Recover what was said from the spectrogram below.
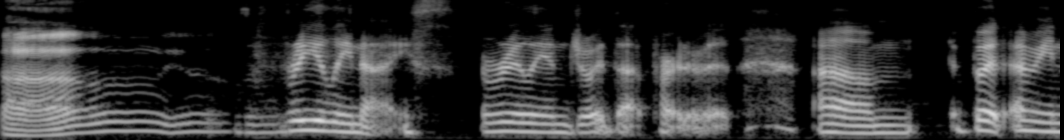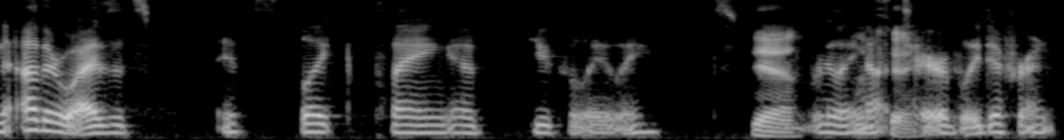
Oh yeah, It was really nice. I really enjoyed that part of it. Um, but I mean, otherwise, it's it's like playing a ukulele. It's yeah. really not Okay. terribly different.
